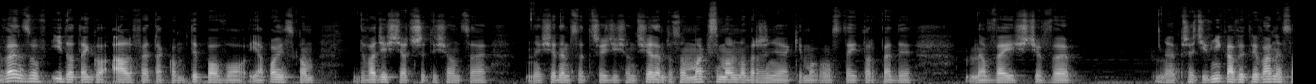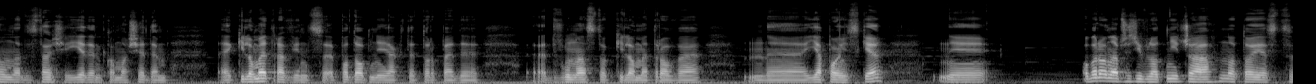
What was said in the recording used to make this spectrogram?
węzłów i do tego alfę taką typowo japońską 23 767 to są maksymalne obrażenia jakie mogą z tej torpedy no, wejść w e, przeciwnika. Wykrywane są na dystansie 1,7 km, więc podobnie jak te torpedy 12-kilometrowe e, japońskie. E, Obrona przeciwlotnicza, no to jest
